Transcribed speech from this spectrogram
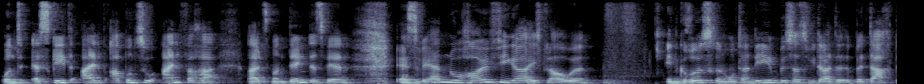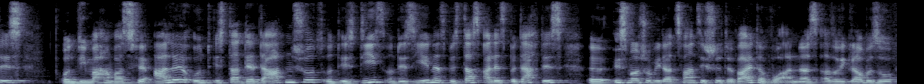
Und es geht ein, ab und zu einfacher, als man denkt. Es werden, es werden nur häufiger, ich glaube, in größeren Unternehmen, bis das wieder bedacht ist, und wie machen wir es für alle und ist da der Datenschutz und ist dies und ist jenes, bis das alles bedacht ist, äh, ist man schon wieder 20 Schritte weiter woanders. Also ich glaube so,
